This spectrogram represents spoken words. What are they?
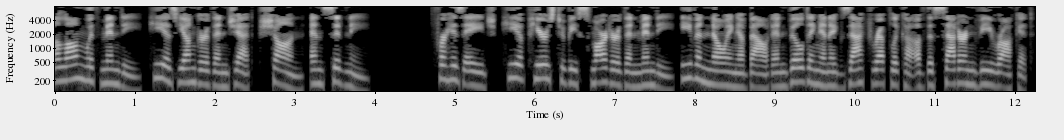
Along with Mindy, he is younger than Jet, Sean, and Sydney. For his age, he appears to be smarter than Mindy, even knowing about and building an exact replica of the Saturn V rocket.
